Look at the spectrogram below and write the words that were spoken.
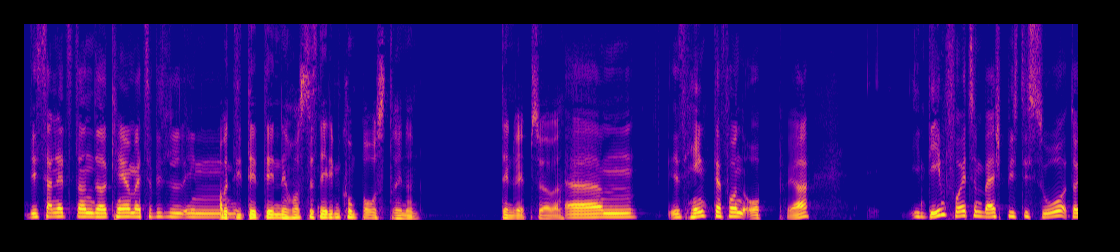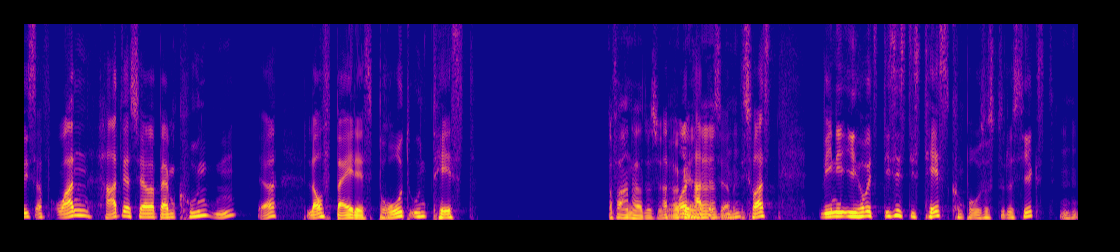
die sind jetzt dann, da können wir jetzt ein bisschen in. Aber die, die, den hast du jetzt nicht im Compose drinnen, den Webserver. Ähm, es hängt davon ab, ja. In dem Fall zum Beispiel ist es so, da ist auf einem Hardware-Server beim Kunden, ja, läuft beides, Brot und Test. Auf einem Hardware-Server. Auf okay, einem Hardware-Server. Ja, das heißt, wenn ich, ich habe jetzt, das ist das Test-Compose, was du da siehst, mhm.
